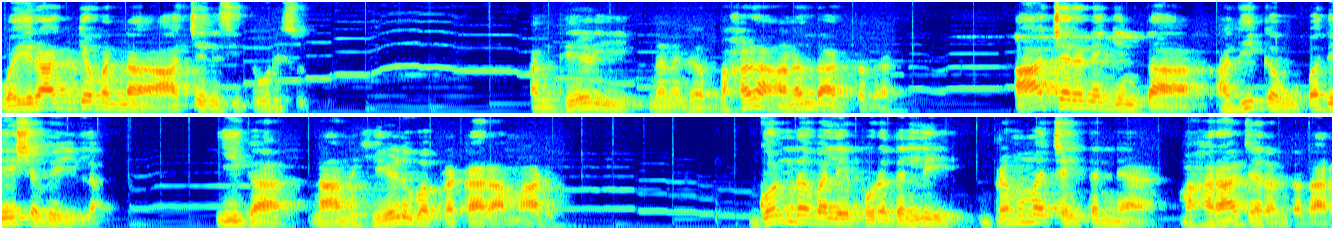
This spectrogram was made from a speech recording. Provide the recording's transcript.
ವೈರಾಗ್ಯವನ್ನ ಆಚರಿಸಿ ತೋರಿಸು. ಅಂಥೇಳಿ ನನಗ ಬಹಳ ಆನಂದ ಆಗ್ತದ. ಆಚರಣೆಗಿಂತ ಅಧಿಕ ಉಪದೇಶವೇ ಇಲ್ಲ. ಈಗ ನಾನು ಹೇಳುವ ಪ್ರಕಾರ ಮಾಡು. ಗೊಂದವಲೆಪುರದಲ್ಲಿ ಬ್ರಹ್ಮ ಚೈತನ್ಯ ಮಹಾರಾಜರಂತದಾರ.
